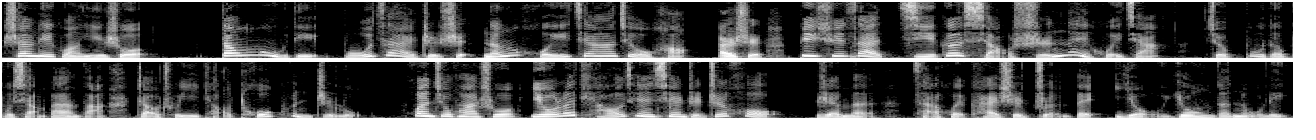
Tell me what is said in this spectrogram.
山里广一说。当目的不再只是能回家就好，而是必须在几个小时内回家，就不得不想办法找出一条脱困之路。换句话说，有了条件限制之后，人们才会开始准备有用的努力。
